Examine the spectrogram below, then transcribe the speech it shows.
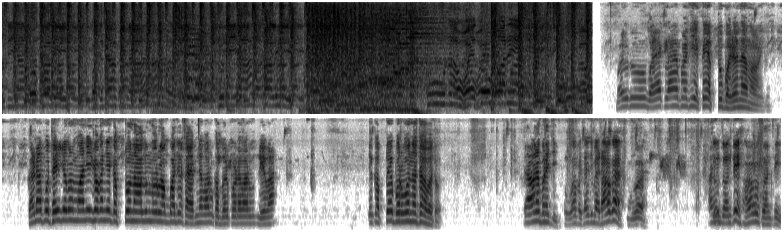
દુનિયા તો ખાલી બદનામી ના મને દુનિયા ખાલી તું ના હોય તો મારી મારું બાઇક લાવ્યા પછી એક હપ્તો ભર્યો ના મારે. કડાપો થઈ ગયો પણ માની છો કે એક હપ્તો ના આલું મારું આપવા જો સાહેબ ને મારું ખબર પડે મારું લેવા. એક હપ્તો ભરવો નથી આવતો. આવડે ભરેજી. ઉવા પૈસાજી બેઠા હો કે? શું શાંતિ. હા શાંતિ.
